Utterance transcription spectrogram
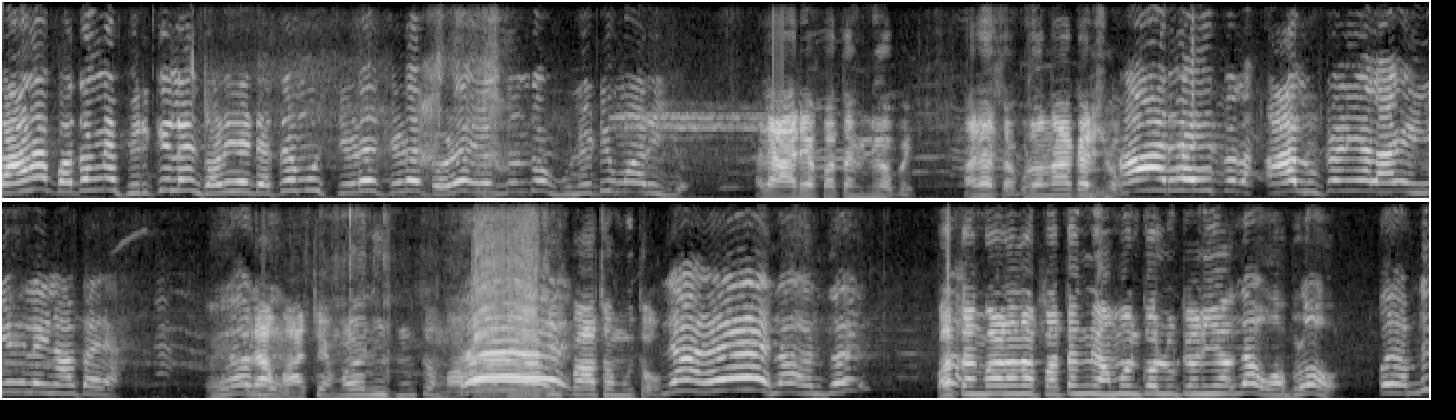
તાણા પતંગ ને ફિરકી લઈને ધોળી હેડ્યો. તે હું ચીડે ચીડે ધોળે એકદમ તો ગુલેટી મારી ગયો. એટલે આરે પતંગ લ્યો ભાઈ. અને ઝઘડો ના કરશો. હા રે આ લૂંટણીયા લાગે અહીંયા લઈને આવતા રહ્યા. હે માચે મળે નહીં હું તો મારા પાછો હું તો. લ્યા એ! એટલે અંજય. પતંગ વાળાના પતંગ ને અમન કો લૂંટણીયા? પણ અમને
